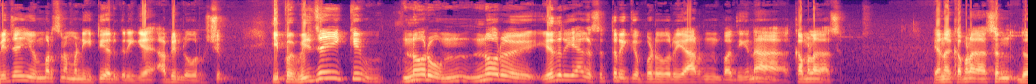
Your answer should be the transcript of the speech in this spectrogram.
விஜய் விமர்சனம் பண்ணிக்கிட்டே இருக்கிறீங்க அப்படின்ற ஒரு விஷயம். இப்போ விஜய்க்கு இன்னொரு இன்னொரு எதிரியாக சித்தரிக்கப்படுவர் யாருன்னு பார்த்தீங்கன்னா கமலஹாசன். ஏன்னா கமலஹாசன் இந்த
